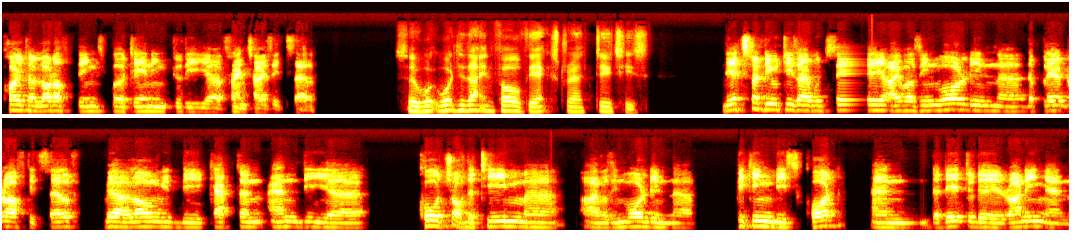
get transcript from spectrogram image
quite a lot of things pertaining to the franchise itself. So, what, what did that involve? The extra duties? The extra duties, I would say, I was involved in the player draft itself, where along with the captain and the coach of the team, I was involved in picking the squad and the day-to-day running and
